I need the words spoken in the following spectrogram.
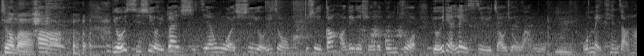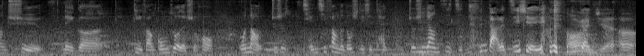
这样吗？啊，尤其是有一段时间，我是有一种，就是刚好那个时候的工作有一点类似于朝九晚五。嗯，我每天早上去那个地方工作的时候，我脑就是前期放的都是那些就是让自己 跟打了鸡血一样的那哦种感觉。嗯，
